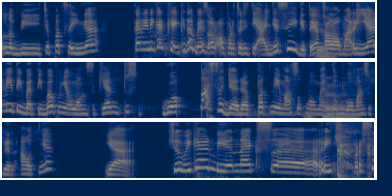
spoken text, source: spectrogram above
lebih cepat sehingga kan ini kan kayak kita based on opportunity aja sih gitu ya. Iya. Kalau Maria nih tiba-tiba punya uang sekian terus gua pas aja dapet nih masuk momentum gue masuk dan outnya ya Should we can be a next uh, rich person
